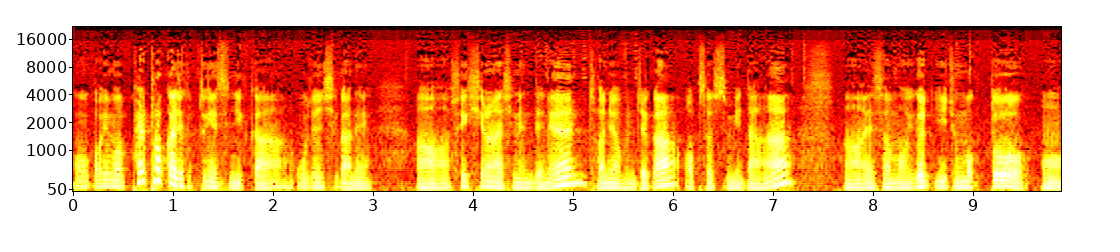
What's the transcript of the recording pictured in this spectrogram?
어, 거의 뭐 8%까지 급등했으니까 오전 시간에 어, 수익 실현하시는 데는 전혀 문제가 없었습니다. 어, 그래서 뭐 이거 이 종목도 어,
